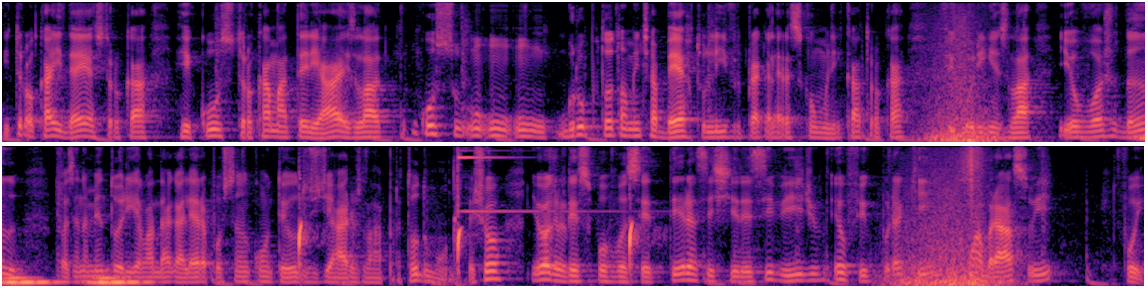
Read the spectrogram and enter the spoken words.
e trocar ideias, recursos, trocar materiais lá. Um curso, um, um grupo totalmente aberto, livre para galera se comunicar, trocar figurinhas lá. E eu vou ajudando, fazendo a mentoria lá da galera, postando conteúdos diários lá para todo mundo, fechou? Eu agradeço por você ter assistido esse vídeo. Eu fico por aqui. Um abraço e fui.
